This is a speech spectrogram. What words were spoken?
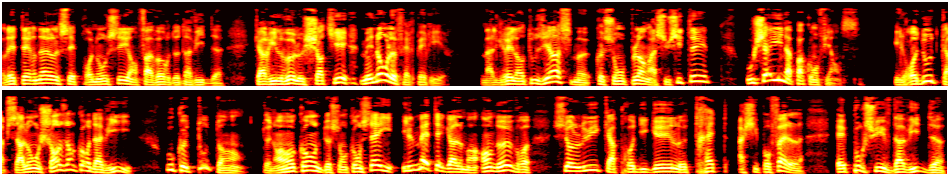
L'Éternel s'est prononcé en faveur de David, car il veut le châtier, mais non le faire périr. Malgré l'enthousiasme que son plan a suscité, Ushaï n'a pas confiance. Il redoute qu'Absalom change encore d'avis, ou que tout en tenant compte de son conseil, il mette également en œuvre celui qu'a prodigué le traite Achipophel, et poursuive David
